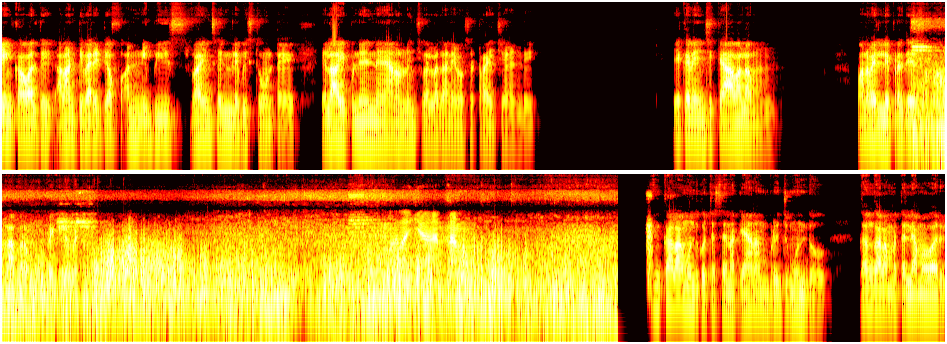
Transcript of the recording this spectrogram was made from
ఏం కావాలి అలాంటి వెరైటీ ఆఫ్ అన్ని బీస్ వైన్స్ అన్ని లభిస్తూ ఉంటాయి. ఇలా ఇప్పుడు నేను యానం నుంచి వెళ్ళగానే ఒకసారి ట్రై చేయండి. ఇక నుంచి కేవలం మనం వెళ్ళే ప్రదేశం అమలాపురం ముప్పై కిలోమీటర్లు. మన యానం. ఇంకా అలా ముందుకు వచ్చేస్తే నాకు యానం బ్రిడ్జ్ ముందు గంగాలమ్మ తల్లి అమ్మవారి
